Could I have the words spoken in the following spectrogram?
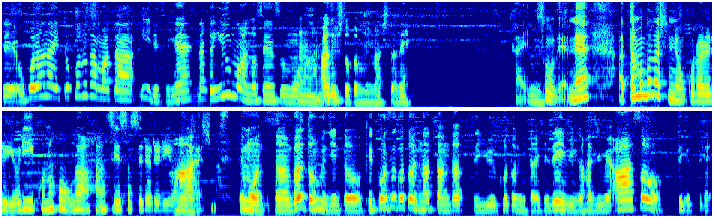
て怒らないところがまたいいですね。なんかユーモアのセンスもうんある人と見ましたね。はい、うんそうだよね。頭ごなしに怒られるよりこの方が反省させられるような気がします。でもあバルトン夫人と結婚することになったんだっていうことに対してデイビーが初め「ああそう」って言って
